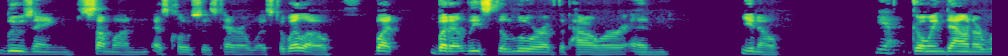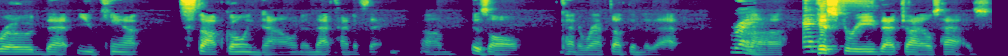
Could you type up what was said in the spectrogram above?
losing someone as close as Tara was to Willow, but but at least the lure of the power and you know, yeah, going down a road that you can't stop going down and that kind of thing um, is all kind of wrapped up into that right uh, history that Giles has.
